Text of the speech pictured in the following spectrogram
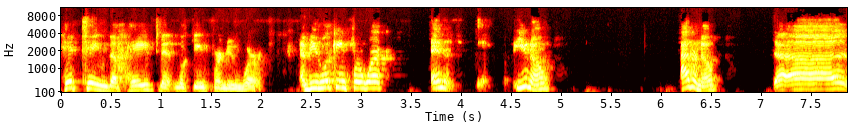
hitting the pavement looking for new work, and be looking for work, and you know, I don't know, uh,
